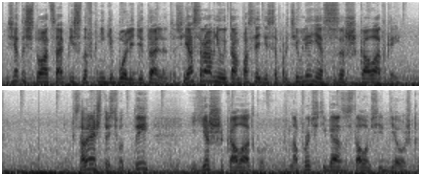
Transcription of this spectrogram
то есть эта ситуация описана в книге более детально. То есть я сравниваю там последнее сопротивление с шоколадкой. Представляешь, то есть вот ты ешь шоколадку, напротив тебя за столом сидит девушка.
